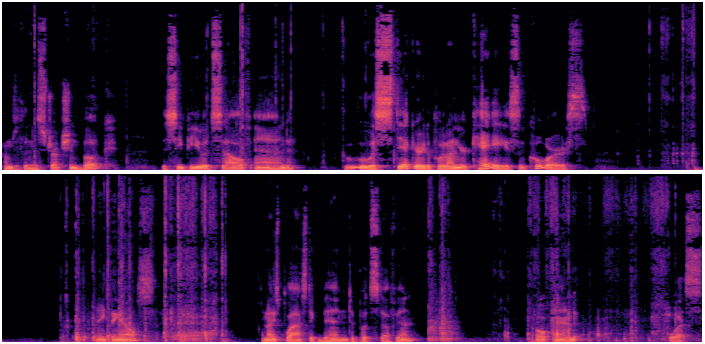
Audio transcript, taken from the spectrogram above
Comes with an instruction book, the CPU itself, and Ooh, a sticker to put on your case, of course. Anything else? A nice plastic bin to put stuff in. Oh, and what's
